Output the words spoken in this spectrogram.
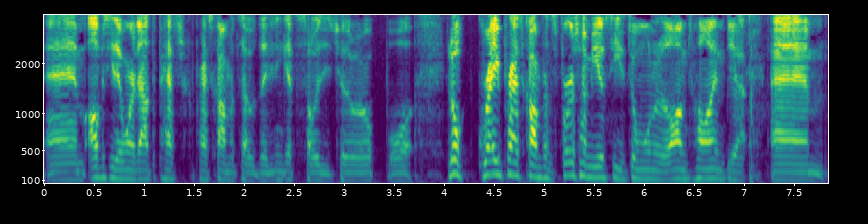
um, obviously they weren't at the press press conference, so they didn't get to size each other up. But look, great press conference. First time UFC's done one in a long time. Yeah. Um,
